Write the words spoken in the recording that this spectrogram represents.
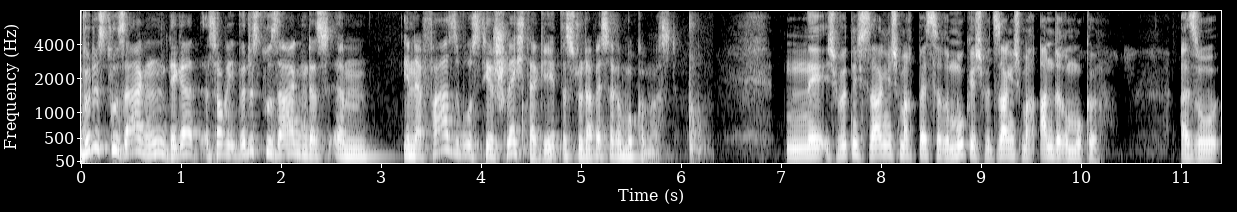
würdest du sagen, Digga, sorry, würdest du sagen, dass ähm, in der Phase, wo es dir schlechter geht, dass du da bessere Mucke machst? Nee, ich würde nicht sagen, ich mache bessere Mucke, ich würde sagen, ich mache andere Mucke. Also,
